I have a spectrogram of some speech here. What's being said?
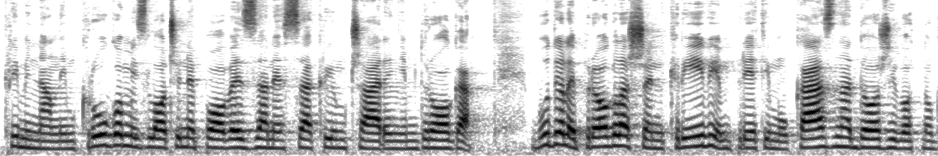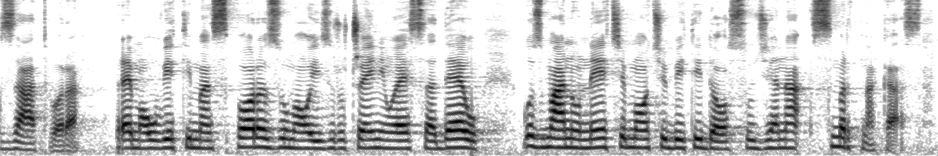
kriminalnim krugom i zločine povezane sa krijumčarenjem droga. Bude li proglašen krivim, prijeti mu kazna doživotnog zatvora. Prema uvjetima sporazuma o izručenju SAD-u, Gozmanu neće moći biti dosuđena smrtna kazna.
